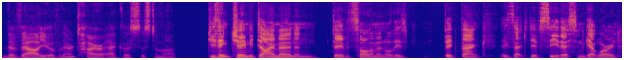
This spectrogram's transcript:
the value of their entire ecosystem up. Do you think Jamie Dimon and David Solomon, all these big bank executives, see this and get worried?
